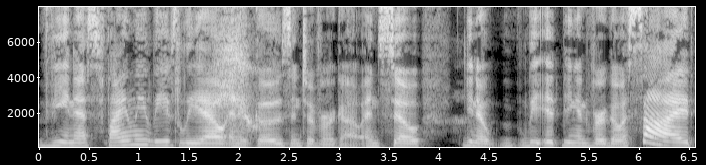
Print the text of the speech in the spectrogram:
Venus finally leaves Leo and it goes into Virgo. And so, you know, it being in Virgo aside,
